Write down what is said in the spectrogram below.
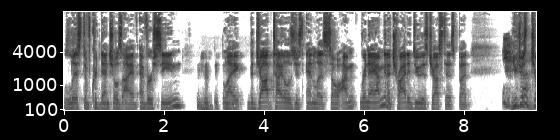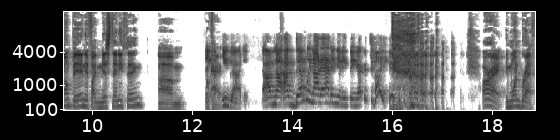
list of credentials I have ever seen. like the job title is just endless. So I'm Renee. I'm going to try to do this justice, but you just jump in if I missed anything. Um, okay, yeah, you got it. I'm not. I'm definitely not adding anything. I can tell you. All right, in one breath.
